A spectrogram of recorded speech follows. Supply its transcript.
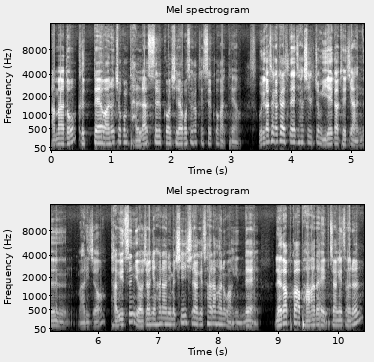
아마도 그때와는 조금 달랐을 것이라고 생각했을 것 같아요. 우리가 생각할 때 사실 좀 이해가 되지 않는 말이죠. 다윗은 여전히 하나님을 신실하게 사랑하는 왕인데 레갑과 바하나의 입장에서는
